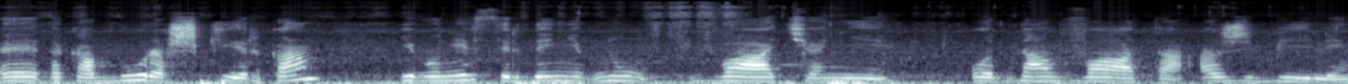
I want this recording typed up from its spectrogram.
е, така бура шкірка, і вони всередині ну, ватяні. Одна вата, аж білі.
